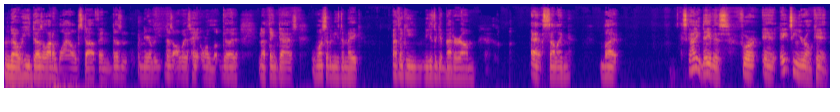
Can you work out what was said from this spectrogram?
You know, he does a lot of wild stuff and doesn't nearly doesn't always hit or look good. And I think that's one step he needs to make. I think he needs to get better um at selling. But Scotty Davis, for an 18 year old kid,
